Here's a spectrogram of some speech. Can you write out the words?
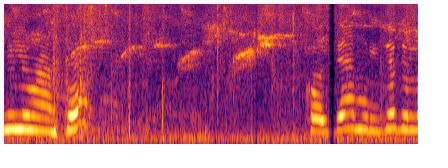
নীলিমা আছে খোঁজ দিয়ে মুড়ি দিয়ে দিল।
